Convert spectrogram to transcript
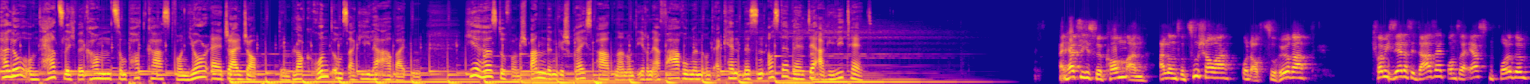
Hallo und herzlich willkommen zum Podcast von Your Agile Job, dem Blog rund ums agile Arbeiten. Hier hörst du von spannenden Gesprächspartnern und ihren Erfahrungen und Erkenntnissen aus der Welt der Agilität. Ein herzliches Willkommen an alle unsere Zuschauer und auch Zuhörer. Ich freue mich sehr, dass ihr da seid bei unserer ersten Folge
